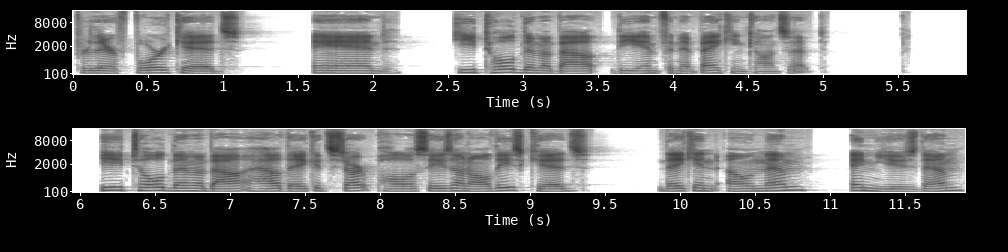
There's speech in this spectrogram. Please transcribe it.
for their four kids and he told them about the infinite banking concept. He told them about how they could start policies on all these kids. They can own them and use them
